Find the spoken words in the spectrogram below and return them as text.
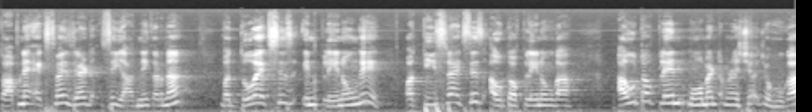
तो आपने एक्स वाई जेड से याद नहीं करना, बस दो एक्सेस इन प्लेन होंगे और तीसरा एक्सेस आउट ऑफ़ प्लेन होगा। आउट ऑफ़ प्लेन मोमेंट रेशिया जो होगा,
